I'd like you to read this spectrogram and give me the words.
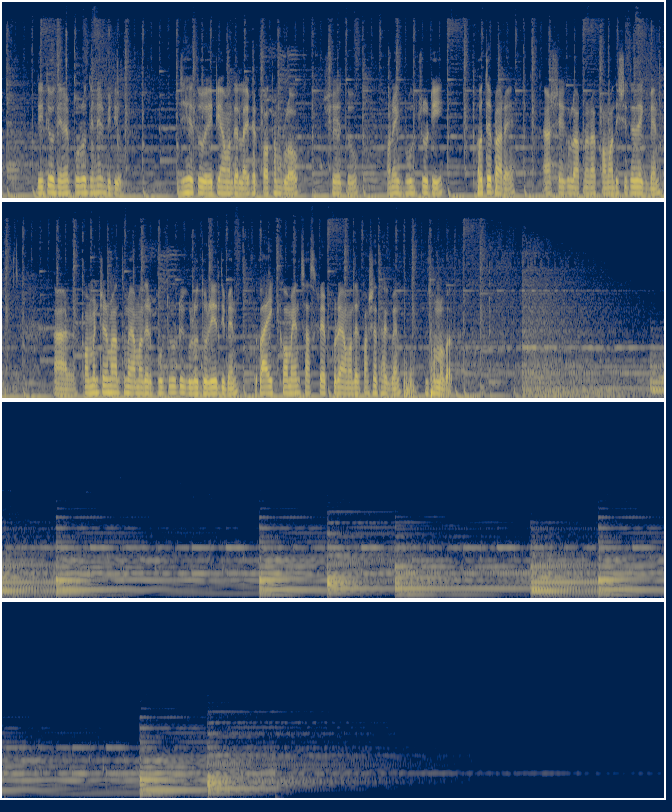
দ্বিতীয় দিনের পুরো দিনের ভিডিও। যেহেতু এটি আমাদের লাইফের প্রথম ব্লগ, সেহেতু অনেক ভুল ত্রুটি হতে পারে, আর সেগুলো আপনারা ক্ষমা দৃষ্টিতে দেখবেন। আর কমেন্টের মাধ্যমে আমাদের ভুল ত্রুটিগুলো ধরিয়ে দিবেন। লাইক, কমেন্ট, সাবস্ক্রাইব করে আমাদের পাশে থাকবেন। ধন্যবাদ।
